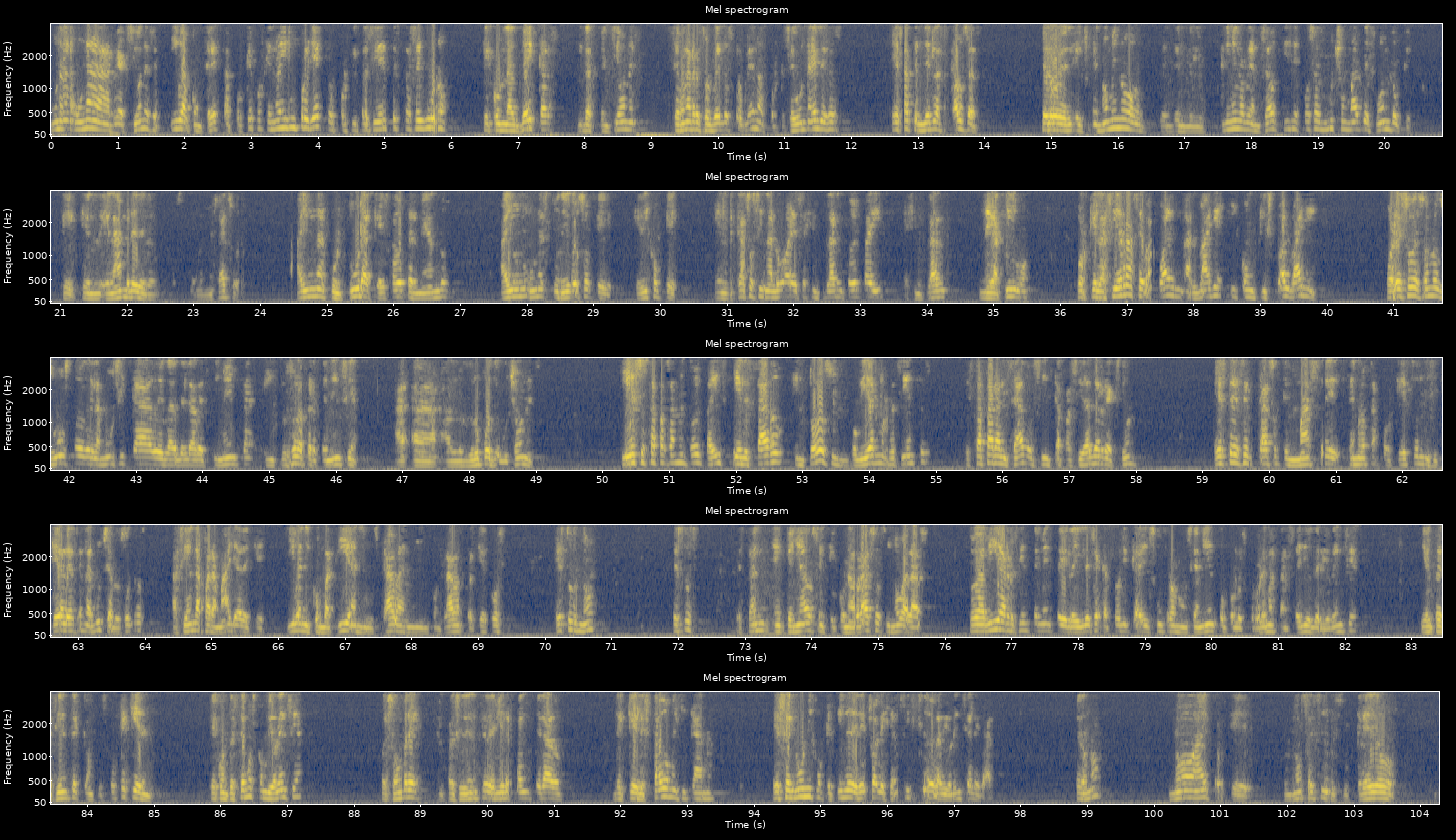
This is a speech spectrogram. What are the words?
una, una reacción efectiva, concreta. ¿Por qué? Porque no hay un proyecto, porque el presidente está seguro que con las becas y las pensiones se van a resolver los problemas, porque según él es, es atender las causas. Pero el, el fenómeno el, crimen organizado tiene cosas mucho más de fondo que, el, hambre de los, muchachos. Hay una cultura que ha estado permeando. Hay un, estudioso que, dijo que en el caso Sinaloa es ejemplar en todo el país, ejemplar negativo, porque la sierra se bajó al, valle y conquistó al valle. Por eso son los gustos de la música, de la, de la vestimenta, incluso la pertenencia a, los grupos de buchones. Y eso está pasando en todo el país. Y el Estado, en todos sus gobiernos recientes, está paralizado, sin capacidad de reacción. Este es el caso que más se, se nota porque estos ni siquiera le hacen la lucha. Los otros hacían la paramaya de que iban y combatían y buscaban y encontraban cualquier cosa. Estos no. Estos están empeñados en que con abrazos y no balazos. Todavía recientemente la Iglesia Católica hizo un pronunciamiento por los problemas tan serios de violencia y el presidente contestó, ¿qué quieren? ¿Que contestemos con violencia? Pues hombre, el presidente debiera estar enterado de que el Estado mexicano es el único que tiene derecho al ejercicio de la violencia legal. Pero no, no hay porque pues, no sé si su credo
